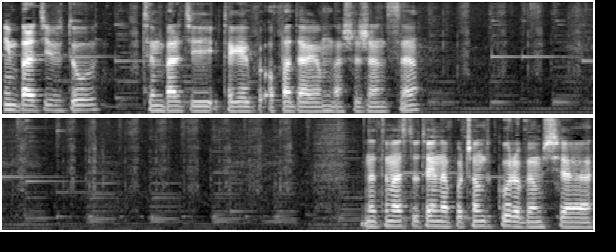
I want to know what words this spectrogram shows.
Im bardziej w dół, tym bardziej tak jakby opadają nasze rzęsy. Natomiast tutaj na początku robią się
